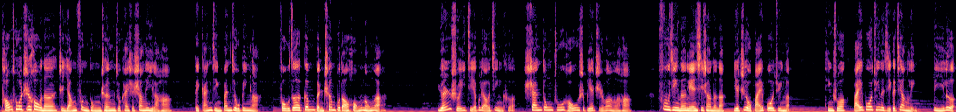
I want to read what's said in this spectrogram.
逃脱之后呢，这杨凤、董承就开始商议了哈，得赶紧搬救兵了，否则根本撑不到弘农啊。远水解不了近渴，山东诸侯是别指望了哈。附近能联系上的呢，也只有白波军了。听说白波军的几个将领李乐、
